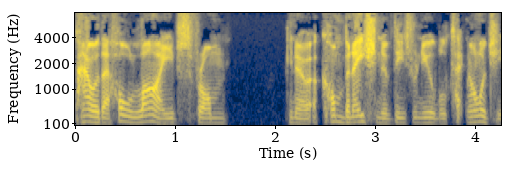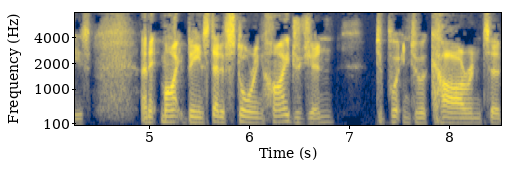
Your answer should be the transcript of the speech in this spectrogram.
power their whole lives from you know a combination of these renewable technologies and it might be instead of storing hydrogen to put into a car and to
